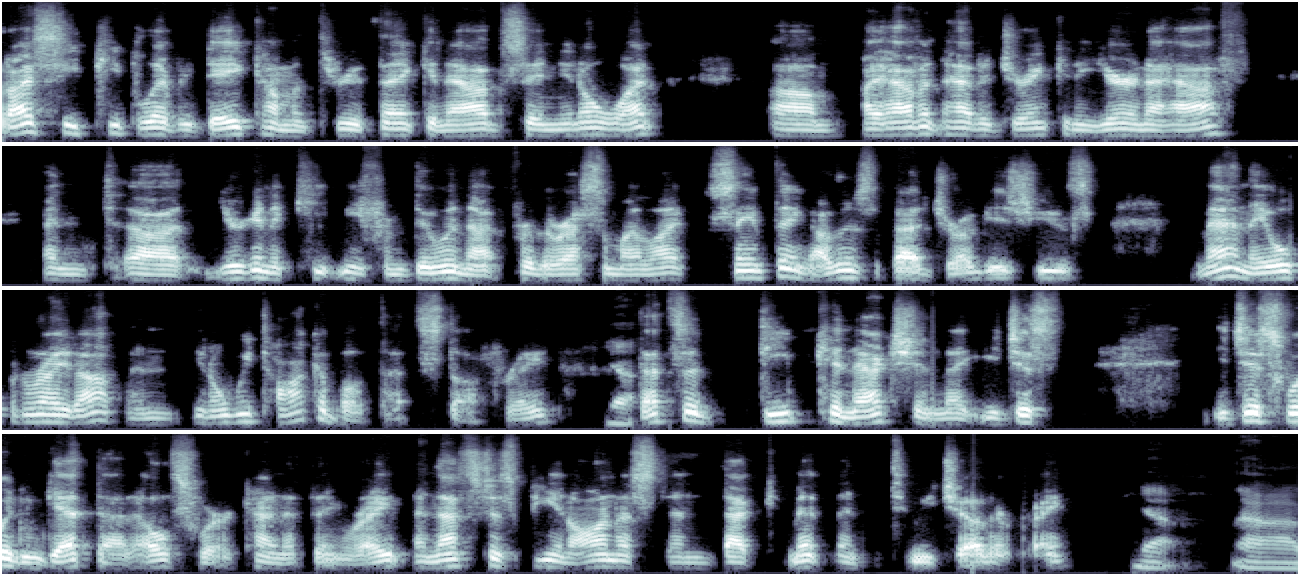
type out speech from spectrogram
But I see people every day coming through thanking Ab saying, you know what? Um, I haven't had a drink in a year and a half, and uh, you're going to keep me from doing that for the rest of my life. Same thing. Others have had drug issues. Man, they open right up, and you know we talk about that stuff, right? Yeah. That's a deep connection that you just you just wouldn't get that elsewhere, kind of thing, right? And that's just being honest and that commitment to each other, right? Yeah. Uh,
